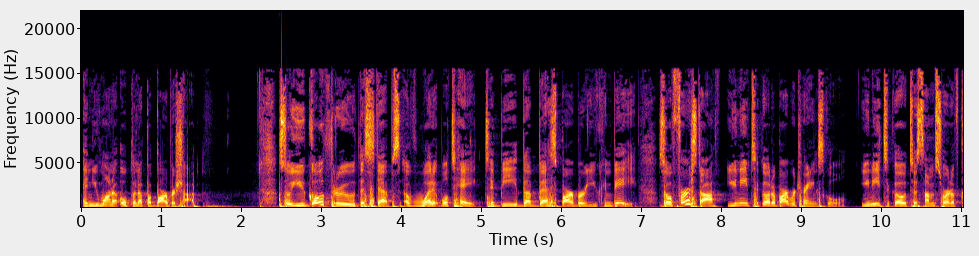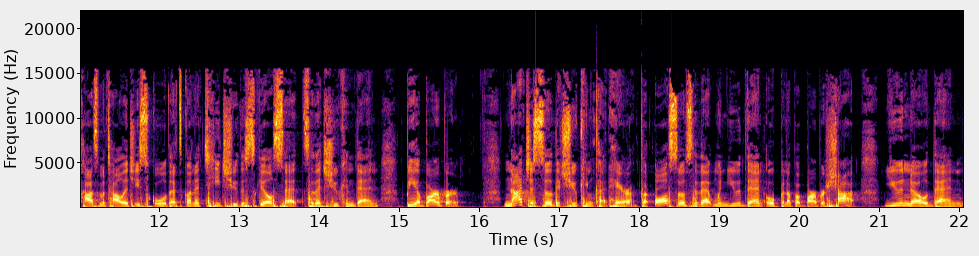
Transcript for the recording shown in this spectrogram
and you want to open up a barber shop. So you go through the steps of what it will take to be the best barber you can be. So first off, you need to go to barber training school. You need to go to some sort of cosmetology school that's going to teach you the skill set so that you can then be a barber. Not just so that you can cut hair, but also so that when you then open up a barber shop, you know then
